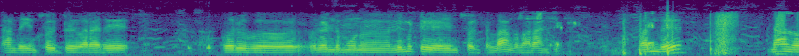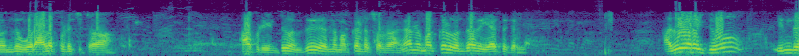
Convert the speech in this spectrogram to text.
அந்த இன்ஸ்பெக்டர் வராரு. ஒரு ரெண்டு மூணு லிமிட் இன்ஸ்பெக்டர்லாம் அங்க வராங்க. வந்து நாங்க வந்து ஒரு ஆளை பிடிச்சிட்டோம். அப்படின்ட்டு வந்து அந்த மக்கள்கிட்ட சொல்றாங்க. அந்த மக்கள் வந்து அதை ஏத்துக்கல. அது வரைக்கும் இந்த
